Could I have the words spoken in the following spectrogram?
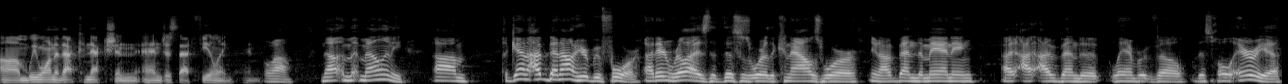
um, we wanted that connection and just that feeling and Wow. Now, M- Melanie, um, again, I've been out here before. I didn't realize that this is where the canals were. You know, I've been to Manning, I, I, I've been to Lambertville, this whole area.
